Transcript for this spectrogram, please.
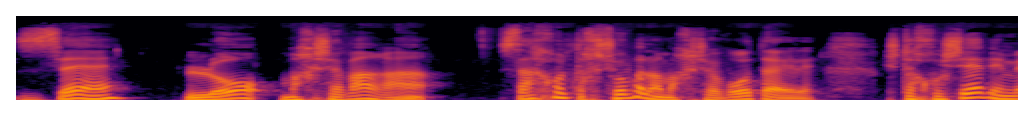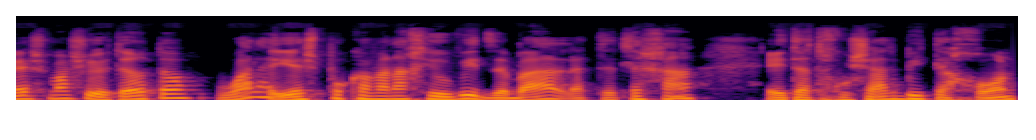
זה לא מחשבה רעה. סך הכל תחשוב על המחשבות האלה. כשאתה חושב אם יש משהו יותר טוב, וואלה, יש פה כוונה חיובית, זה בא לתת לך את התחושת ביטחון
